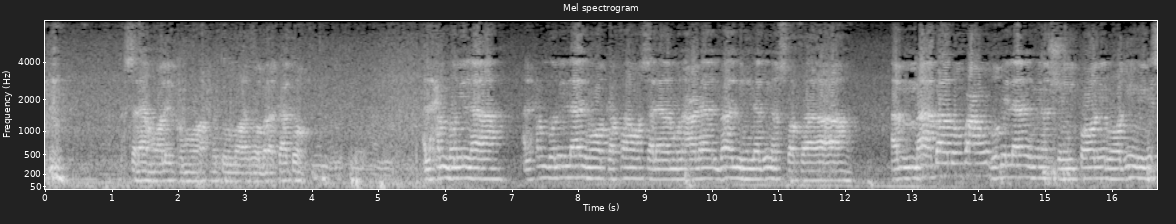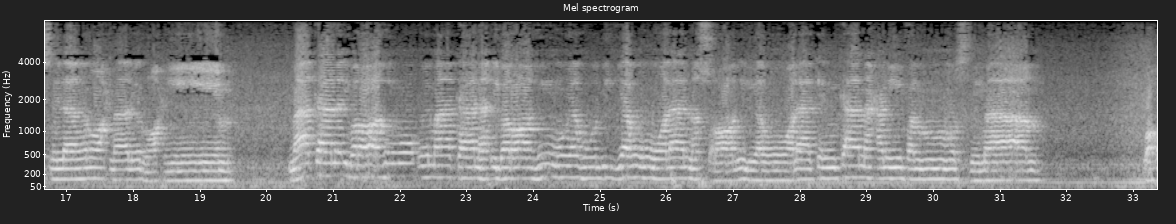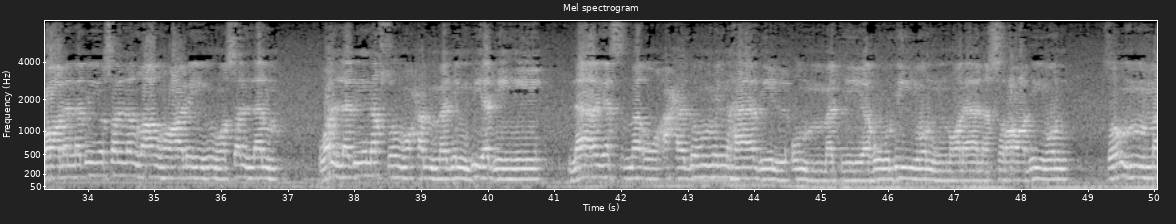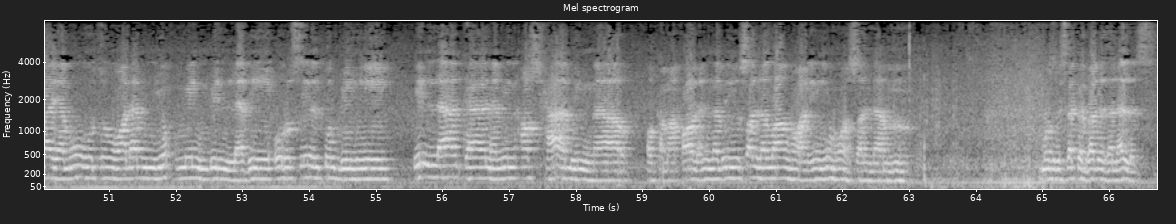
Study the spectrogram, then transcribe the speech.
السلام عليكم ورحمة الله وبركاته. الحمد لله الحمد لله وكفى وسلام على عباده الذين اصطفى. أما بعد فأعوذ بالله من الشيطان الرجيم. بسم الله الرحمن الرحيم. ما كان إبراهيم ما كان إبراهيم يهوديا ولا نصرانيا ولكن كان حنيفا مسلما. وقال النبي صلى الله عليه وسلم والذي نفس محمد بيده لا يسمع أحد من هذه الأمة يهودي ولا نصراني ثم يموت ولم يؤمن بالذي أرسلت به إلا كان من أصحاب النار أو كما قال النبي صلى الله عليه وسلم Most respected brothers and elders,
